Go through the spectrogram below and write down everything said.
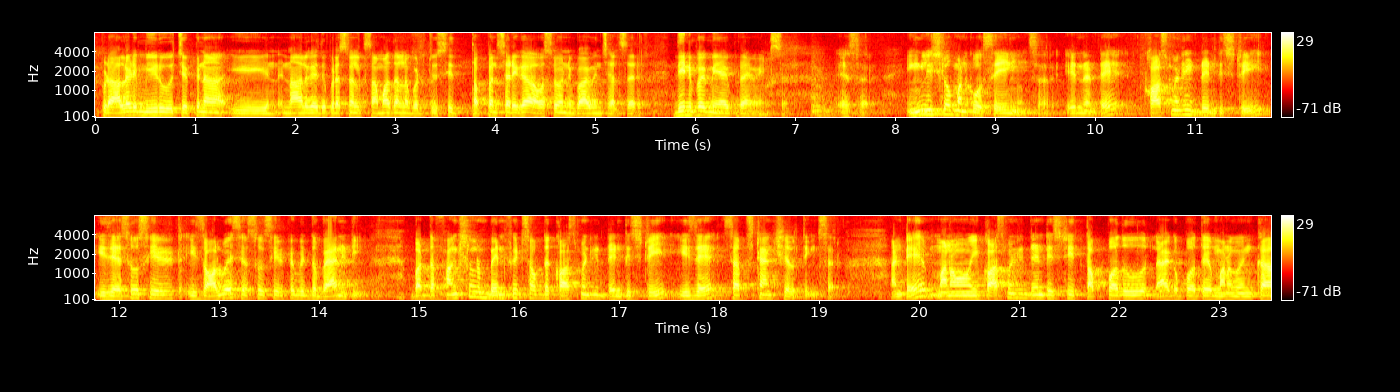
ఇప్పుడు ఆల్రెడీ మీరు చెప్పిన ఈ నాలుగైదు ప్రశ్నలకు సమాధానం బట్టి చూసి తప్పనిసరిగా అవసరమని భావించాలి సార్. దీనిపై మీ అభిప్రాయం ఏంటి సార్? ఎస్ సార్ ఇంగ్లీష్లో మనకు ఒక సేయింగ్ ఉంది సార్. ఏంటంటే cosmetic dentistry is associated is always associated with the vanity but the functional benefits of the cosmetic dentistry is a substantial thing sir అంటే మనం ఈ కాస్మెటిక్ డెంటిస్ట్రీ తప్పదు లేకపోతే మనం ఇంకా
